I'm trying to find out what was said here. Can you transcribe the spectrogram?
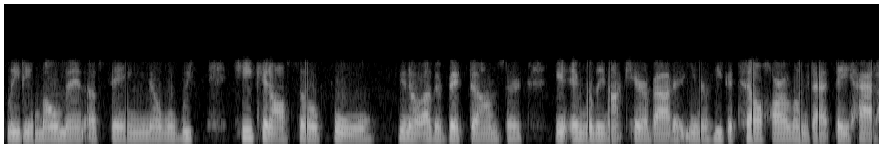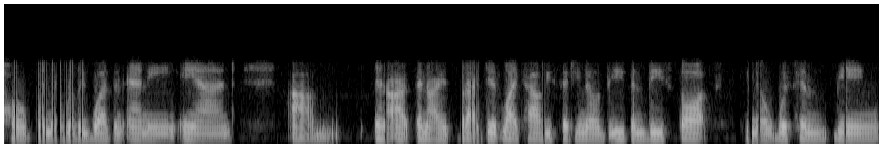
fleeting moment of saying you know well we he can also fool you know other victims or and really not care about it. You know he could tell harlem that they had hope when there really wasn't any. And um, and I and I but I did like how he said, you know, even these thoughts, you know, with him being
